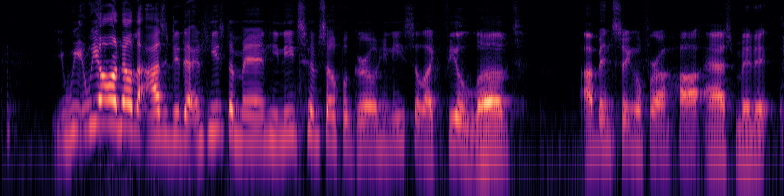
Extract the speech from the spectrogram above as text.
we, we all know that Isaac did that and he's the man. He needs himself a girl. He needs to like feel loved. I've been single for a hot ass minute.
